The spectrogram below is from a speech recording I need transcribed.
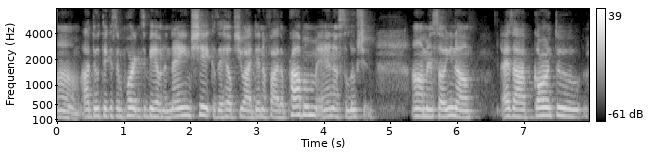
Um, I do think it's important to be able to name shit because it helps you identify the problem and a solution. Um, and so you know, as I've gone through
